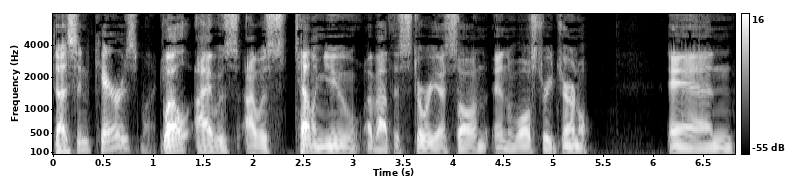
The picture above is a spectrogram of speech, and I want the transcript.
doesn't care as much. well, I was I was telling you about this story I saw in, in the Wall Street Journal, and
